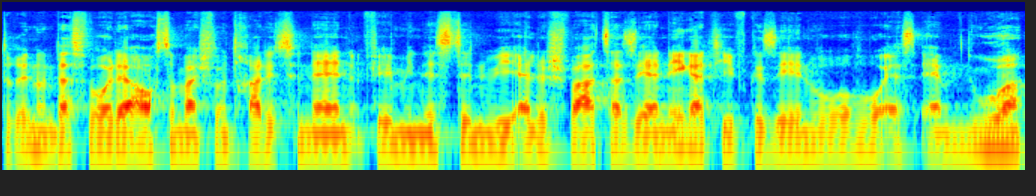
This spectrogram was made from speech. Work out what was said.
drin und das wurde auch zum Beispiel von traditionellen Feministinnen wie Elle Schwarzer sehr negativ gesehen, wo, wo SM nur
